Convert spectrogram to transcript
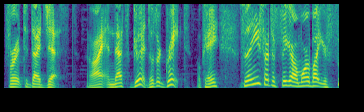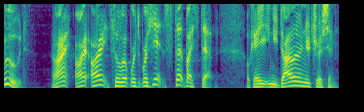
for it to digest. All right, and that's good. Those are great. Okay, so then you start to figure out more about your food. All right, all right, all right. So we're we're hitting step by step. Okay, and you dial in nutrition.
